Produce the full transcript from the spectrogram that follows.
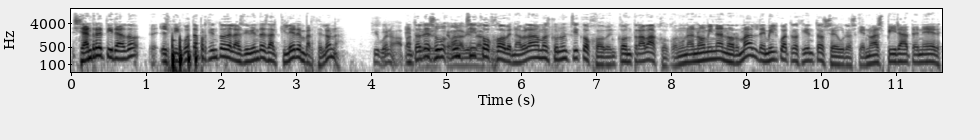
Se han retirado el 50% de las viviendas de alquiler en Barcelona. Entonces, un, chico joven, hablábamos con un chico joven, con trabajo, con una nómina normal de 1.400 euros, que no aspira a tener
